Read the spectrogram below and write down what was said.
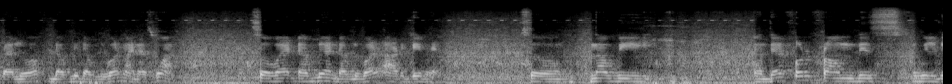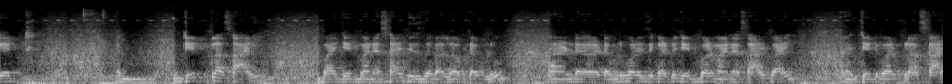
value of w w bar minus 1. So where w and w bar are given. So now we and therefore from this we'll get z plus i by z minus i this is the value of w and uh, w bar is equal to z bar minus i by uh, z bar plus i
